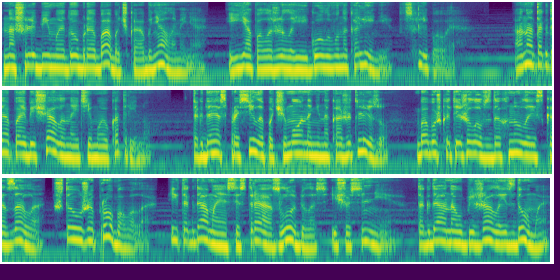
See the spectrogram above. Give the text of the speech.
Наша любимая добрая бабочка обняла меня и я положила ей голову на колени, всхлипывая. Она тогда пообещала найти мою Катрину. Тогда я спросила, почему она не накажет Лизу. Бабушка тяжело вздохнула и сказала, что уже пробовала. И тогда моя сестра озлобилась еще сильнее. Тогда она убежала из дома,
